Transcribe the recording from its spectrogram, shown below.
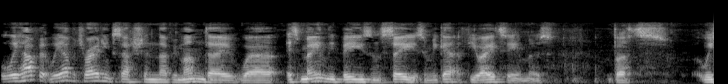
we have it. We have a training session every Monday where it's mainly B's and C's, and we get a few A teamers. But we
